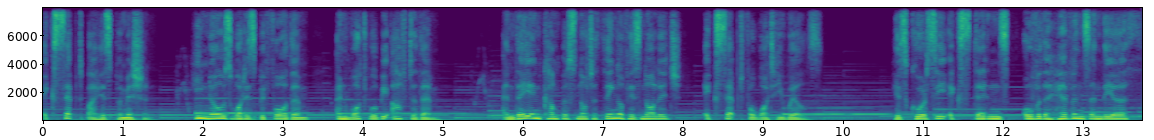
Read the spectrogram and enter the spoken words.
except by His permission? He knows what is before them and what will be after them. And they encompass not a thing of His knowledge except for what He wills. His kursi extends over the heavens and the earth,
